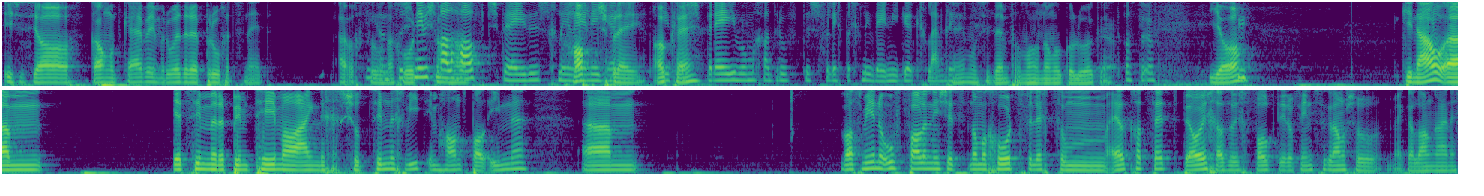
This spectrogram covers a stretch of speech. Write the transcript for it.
ist es ja gang und gäbe, im Rudern braucht es nicht. Einfach so ja, nach sonst nimmst mal Haftspray, das ist ein bisschen weniger. Haftspray, Es so ein okay. Spray, wo man kann drauf, das ist vielleicht ein bisschen weniger klebrig. Okay, muss ich in dem Fall mal nochmal schauen. Ja. Also, Ja. genau. Ähm, jetzt sind wir beim Thema eigentlich schon ziemlich weit im Handball inne. Ähm, was mir noch aufgefallen ist, jetzt nochmal kurz vielleicht zum LKZ bei euch. Also ich folge dir auf Instagram schon mega lange eigentlich.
